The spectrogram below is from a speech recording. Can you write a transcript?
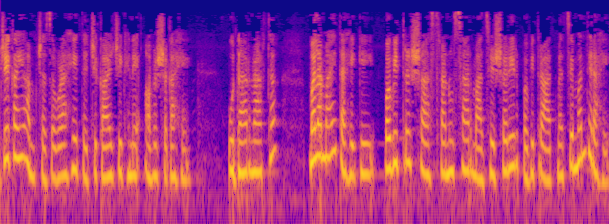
जे काही आमच्याजवळ आहे त्याची काळजी घेणे आवश्यक आहे. उदाहरणार्थ मला माहीत आहे की पवित्र शास्त्रानुसार माझे शरीर पवित्र आत्म्याचे मंदिर आहे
